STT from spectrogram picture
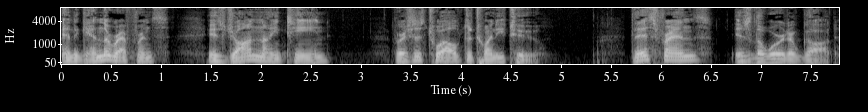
And again, the reference is John 19, verses 12 to 22. This, friends, is the Word of God.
